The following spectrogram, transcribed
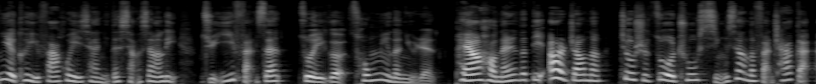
你也可以发挥一下你的想象力，举一反三，做一个聪明的女人。培养好男人的第二招呢，就是做出形象的反差感。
